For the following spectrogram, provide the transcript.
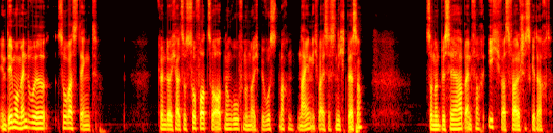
In dem Moment, wo ihr sowas denkt, könnt ihr euch also sofort zur Ordnung rufen und euch bewusst machen, nein, ich weiß es nicht besser sondern bisher habe einfach ich was Falsches gedacht.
